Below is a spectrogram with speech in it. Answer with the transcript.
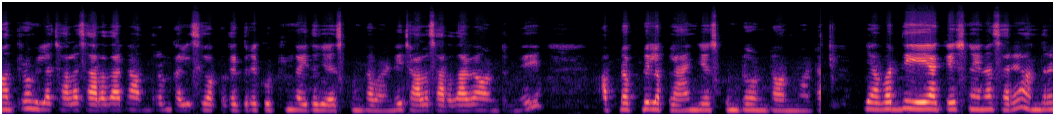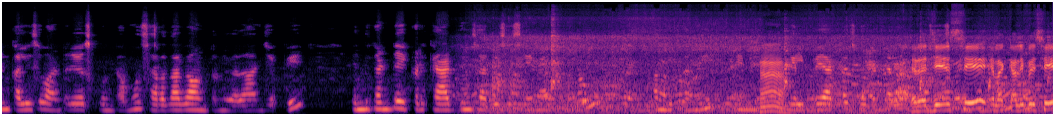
మాత్రం ఇలా చాలా సరదాగా అందరం కలిసి ఒక దగ్గరే కుకింగ్ అయితే చేసుకుంటామండి. చాలా సరదాగా ఉంటుంది. అప్పుడప్పుడు ఇలా ప్లాన్ చేసుకుంటూ ఉంటాం అనమాట ఎవరిది ఏ అకేషన్ అయినా సరే అందరం కలిసి వంట చేసుకుంటాము. సరదాగా ఉంటుంది కదా అని చెప్పి. ఎందుకంటే ఇక్కడ క్యాటరింగ్ సర్వీసెస్ ఏమి అందుకని వెళ్ళిపోయాక చూడండి. ఎలా ఇలా చేసి ఇలా కలిపేసి.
